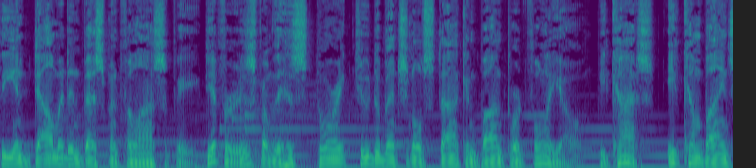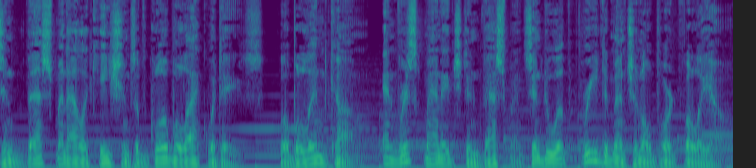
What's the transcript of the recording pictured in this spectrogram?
The endowment investment philosophy differs from the historic two dimensional stock and bond portfolio because it combines investment allocations of global equities, global income, and risk managed investments into a three dimensional portfolio.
